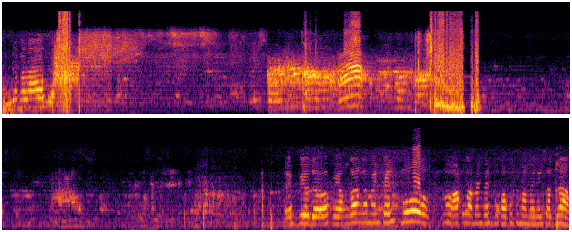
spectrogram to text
udah kalah FB udah off ya. Enggak enggak main Facebook. No aku nggak main Facebook. Aku cuma main Instagram.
